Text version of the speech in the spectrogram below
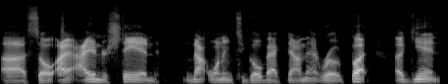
Uh, so I, I understand not wanting to go back down that road. But again,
